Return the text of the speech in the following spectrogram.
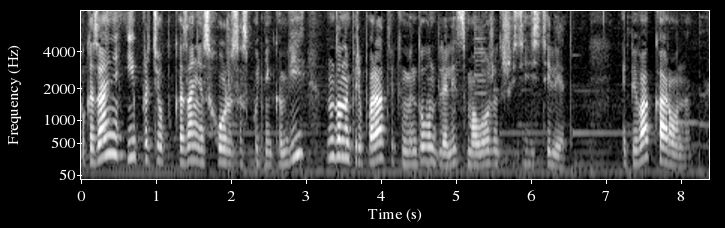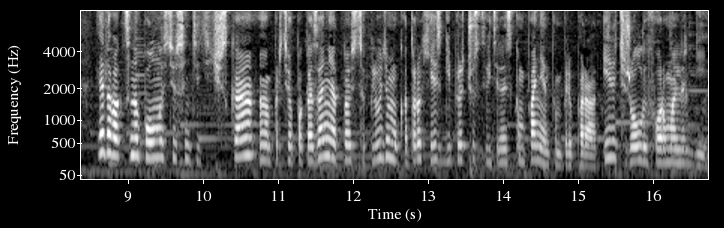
Показания и противопоказания схожи со спутником Ви, но данный препарат рекомендован для лиц моложе 60 лет. Эпивак Корона. Эта вакцина полностью синтетическая. А противопоказания относятся к людям, у которых есть гиперчувствительность к компонентам препарата или тяжелые формы аллергии.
